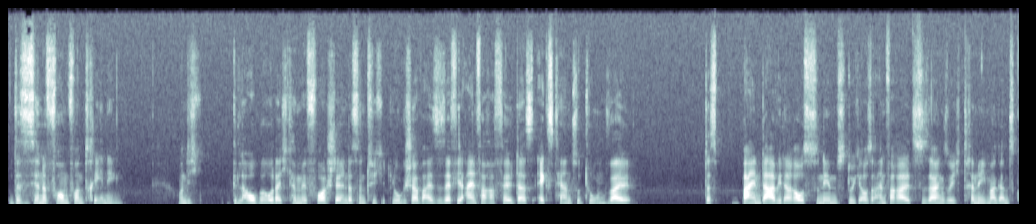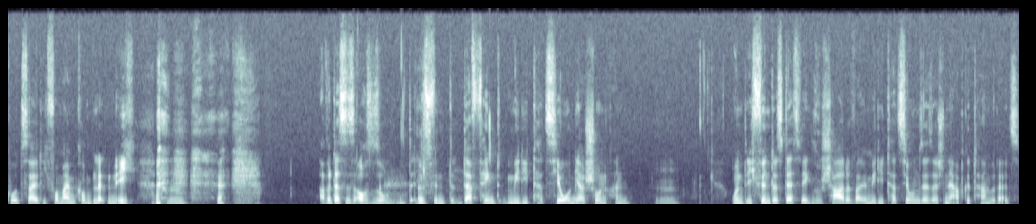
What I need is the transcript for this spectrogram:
Das ist ja eine Form von Training. Und ich glaube oder ich kann mir vorstellen, dass natürlich logischerweise sehr viel einfacher fällt, das extern zu tun, weil das Bein da wieder rauszunehmen ist durchaus einfacher als zu sagen, so ich trenne mich mal ganz kurzzeitig von meinem kompletten Ich. Mhm. Aber das ist auch so, ich finde, da fängt Meditation ja schon an. Mhm. Und ich finde das deswegen so schade, weil Meditation sehr, sehr schnell abgetan wird als.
